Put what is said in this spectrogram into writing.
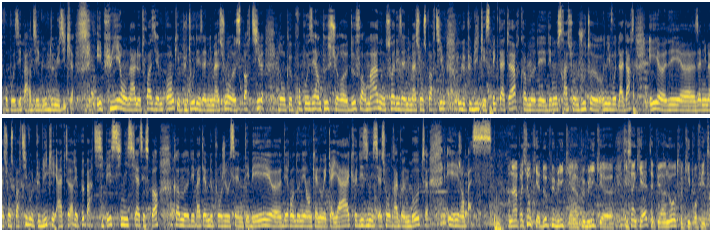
proposée par des groupes de musique. Et puis on a le troisième pan qui est plutôt des animations sportives, donc proposées un peu sur deux formats, donc soit des animations sportives où le public est spectateur, comme des démonstrations de joute au niveau de la Darse, et des animations sportives où le public est acteur et peut participer, s'initier à ces sports, comme des baptêmes de plongée au CNTB, des randonnées en canot et kayak, des initiations au dragon boat, et j'en passe. On a l'impression qu'il y a deux publics, a un public qui s'inquiète et puis un autre qui profite.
